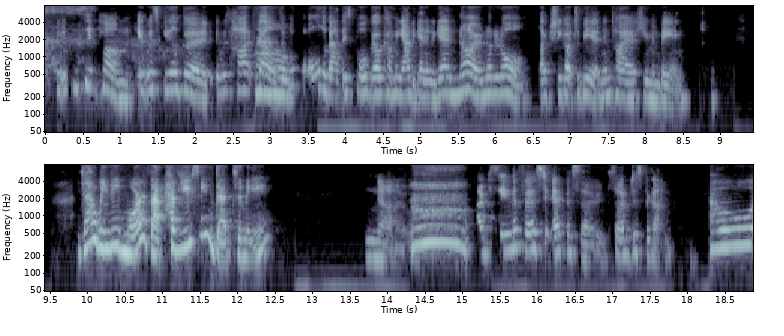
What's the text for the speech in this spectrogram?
it was a sitcom it was feel good it was heartfelt wow. it wasn't all about this poor girl coming out again and again no not at all like she got to be an entire human being yeah, we need more of that. Have you seen Dead to Me? No. I've seen the first episode, so I've just begun. Oh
